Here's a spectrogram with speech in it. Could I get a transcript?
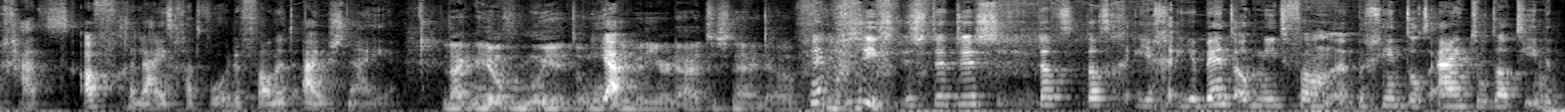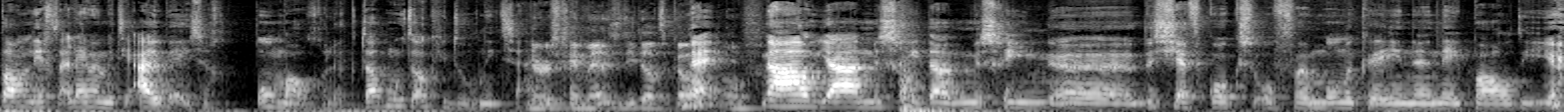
gaat afgeleid gaat worden van het uitsnijden. Lijkt me heel vermoeiend om Ja. op die manier een uit te snijden. Nee, precies. Dus, dus dat, dat, je, je bent ook niet van het begin tot eind totdat hij in de pan ligt alleen maar met die ui bezig. Onmogelijk. Dat moet ook je doel niet zijn. Er is geen mens die dat kan? Nee. Of? Nou ja, misschien, dan, misschien uh, de chef-koks of uh, monniken in uh, Nepal. Die,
